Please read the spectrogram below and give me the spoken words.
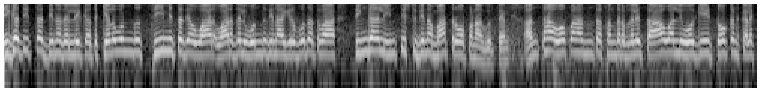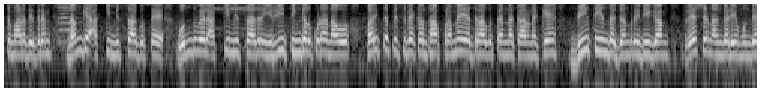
ನಿಗದಿತ ದಿನದಲ್ಲಿ ಅಥವಾ ಕೆಲವೊಂದು ಸೀಮಿತ ವಾರದಲ್ಲಿ ಒಂದು ದಿನ ಆಗಿರ್ಬೋದು ಅಥವಾ ತಿಂಗಳಲ್ಲಿ ಇಂತಿಷ್ಟು ದಿನ ಮಾತ್ರ ಓಪನ್ ಆಗುತ್ತೆ. ಅಂತಹ ಓಪನ್ ಆದಂಥ ಸಂದರ್ಭದಲ್ಲಿ ತಾವು ಅಲ್ಲಿ ಹೋಗಿ ಟೋಕನ್ ಕಲೆಕ್ಟ್ ಮಾಡದಿದ್ರೆ ನಮಗೆ ಅಕ್ಕಿ ಮಿಸ್ ಆಗುತ್ತೆ. ಒಂದು ವೇಳೆ ಅಕ್ಕಿ ಮಿಸ್ ಆದರೆ ಇಡೀ ತಿಂಗಳು ಕೂಡ ನಾವು ಪರಿತಪಿಸಬೇಕಂತಹ ಪ್ರಮೇಯ ಎದುರಾಗುತ್ತೆ ಅನ್ನೋ ಕಾರಣಕ್ಕೆ ಭೀತಿಯಿಂದ ಜನರು ಇದೀಗ ರೇಷನ್ ಅಂಗಡಿಯ ಮುಂದೆ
